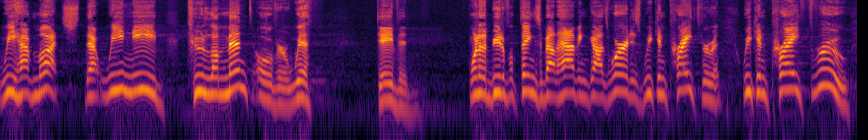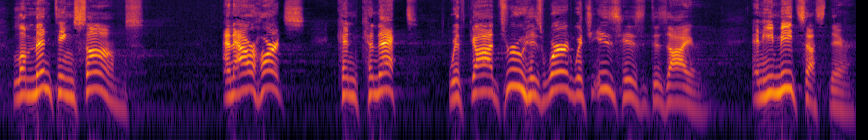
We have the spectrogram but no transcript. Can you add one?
We have much that we need to lament over with David. One of the beautiful things about having God's word is we can pray through it. We can pray through lamenting Psalms. And our hearts can connect with God through His Word, which is His desire. And He meets us there,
